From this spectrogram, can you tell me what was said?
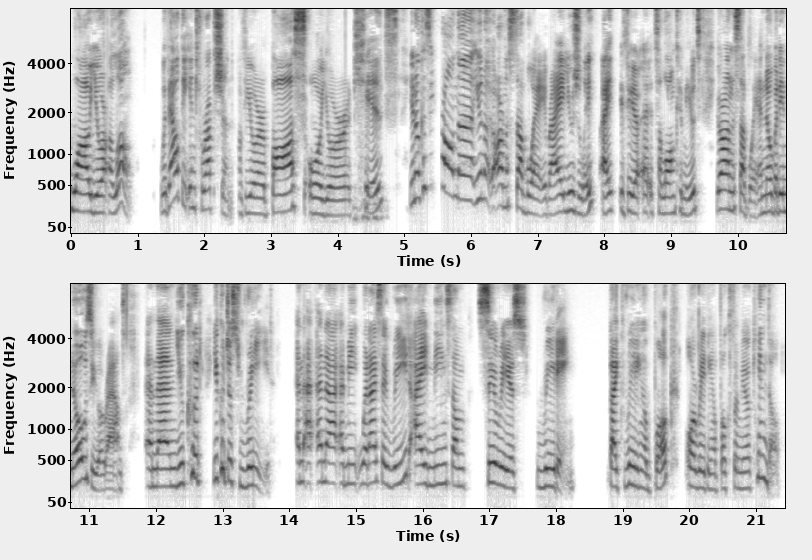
while you're alone without the interruption of your boss or your mm-hmm. kids, you know, because you're on the, you know, you're on a subway, right? Usually, right? If you, it's a long commute, you're on the subway and nobody knows you around. And then you could, you could just read. And, and I, I mean, when I say read, I mean some serious reading, like reading a book or reading a book from your Kindle.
